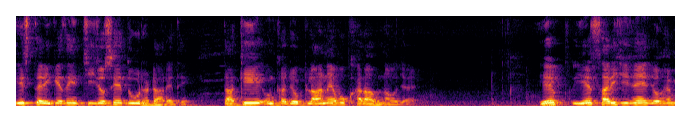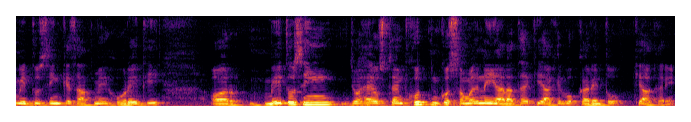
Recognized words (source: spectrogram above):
इस तरीके से इन चीज़ों से दूर हटा रहे थे, ताकि उनका जो प्लान है वो ख़राब ना हो जाए। ये ये सारी चीज़ें जो है मीतू सिंह के साथ में हो रही थी। और मीतू सिंह जो है उस टाइम खुद उनको समझ नहीं आ रहा था कि आखिर वो करें तो क्या करें?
